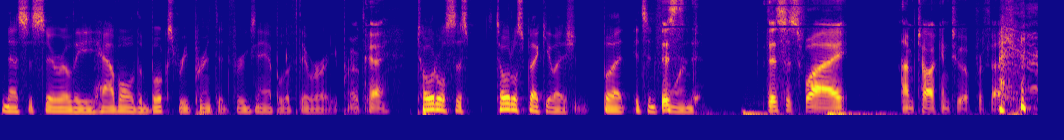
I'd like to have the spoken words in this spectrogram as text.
necessarily have all the books reprinted, for example, if they were already printed. okay. Total total speculation, but it's This informed. this is why I'm talking to a professional.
